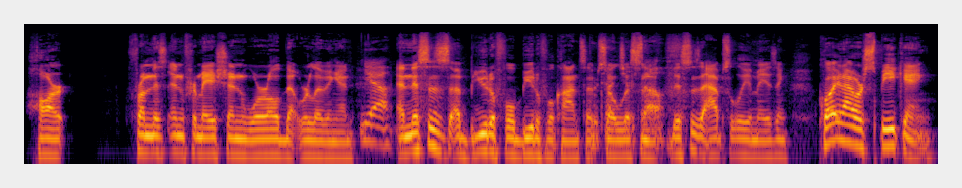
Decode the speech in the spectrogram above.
heart from this information world that we're living in. Yeah. And this is a beautiful, beautiful concept. so listen yourself. up. This is absolutely amazing. Chloe and I were speaking,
